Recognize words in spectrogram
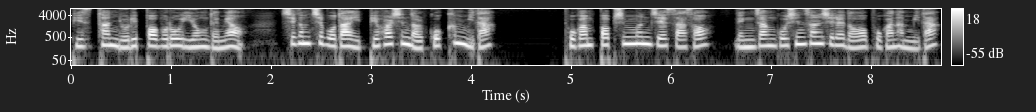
비슷한 요리법으로 이용되며 시금치보다 잎이 훨씬 넓고 큽니다. 보관법 신문지에 싸서 냉장고 신선실에 넣어 보관합니다.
